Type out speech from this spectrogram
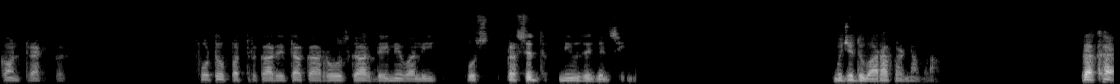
कॉन्ट्रैक्ट पर। फ़ोटो पत्रकारिता का रोज़गार देने वाली उस प्रसिद्ध न्यूज़ एजेंसी ने। मुझे दोबारा पढ़ना पड़ा। प्रखर।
